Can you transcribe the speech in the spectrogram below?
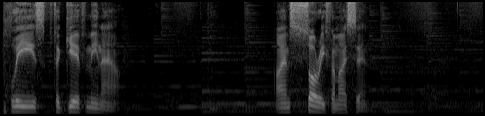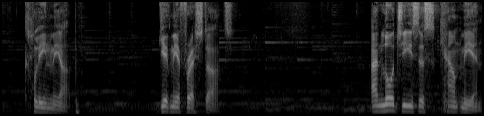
Please forgive me now. I am sorry for my sin. Clean me up. Give me a fresh start. And Lord Jesus, count me in.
